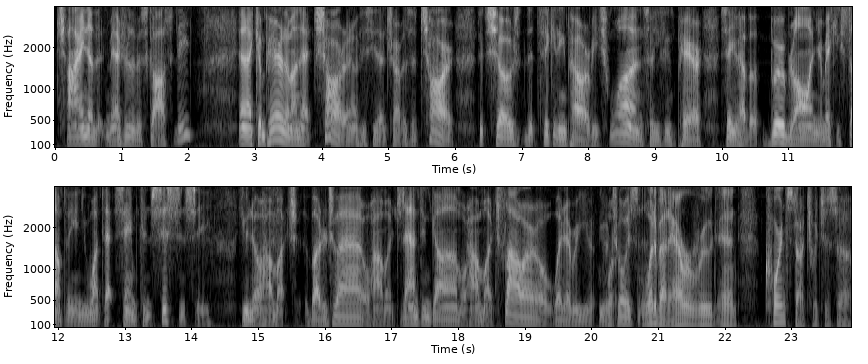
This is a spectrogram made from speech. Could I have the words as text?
China that measure the viscosity, and I compare them on that chart. I don't know if you see that chart. There's a chart that shows the thickening power of each one. So you compare, say, you have a beurre blanc and you're making something, and you want that same consistency. You know how much butter to add, or how much xanthan gum, or how much flour, or whatever your, your What- choice is. What about arrowroot and cornstarch, which is uh,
